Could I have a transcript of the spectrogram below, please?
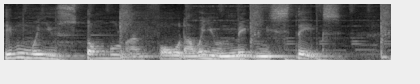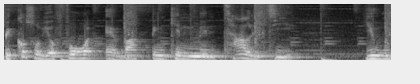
Even when you stumble and fall and when you make mistakes, because of your forward ever thinking mentality, you will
